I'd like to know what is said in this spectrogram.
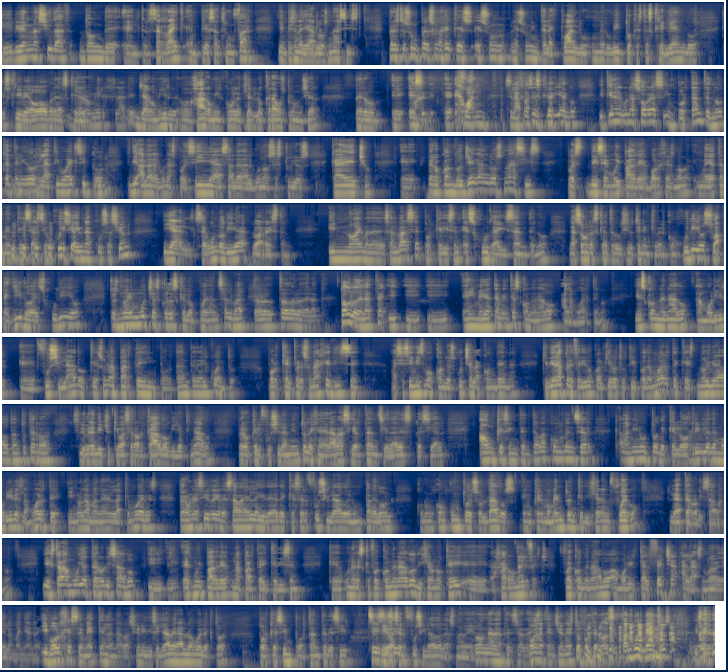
Y vive en una ciudad donde el Tercer Reich empieza a triunfar y empiezan a llegar los nazis. Pero este es un personaje que es, es, un, es un intelectual, un erudito que está escribiendo, que escribe obras, que, Jaromir Hlad. eh, Jaromir o Jaromir, como lo, lo queramos pronunciar, pero eh, es- Juan. eh, Juan se la pasa escribiendo y tiene algunas obras importantes, ¿no? Que ha tenido relativo éxito. Di- Habla de algunas poesías, habla de algunos estudios que ha hecho, eh, pero cuando llegan los nazis, pues dice muy padre Borges, ¿no? Inmediatamente se hace un juicio, hay una acusación y al segundo día lo arrestan. Y no hay manera de salvarse porque dicen es judaizante, ¿no? Las obras que ha traducido tienen que ver con judíos, su apellido es judío, entonces no hay muchas cosas que lo puedan salvar. Todo, todo lo delata. Todo lo delata y, y- y- e inmediatamente es condenado a la muerte, ¿no? Y es condenado a morir eh, fusilado, que es una parte importante del cuento, porque el personaje dice hacia sí mismo cuando escucha la condena que hubiera preferido cualquier otro tipo de muerte, que no le hubiera dado tanto terror si le hubieran dicho que iba a ser ahorcado o guillotinado, pero que el fusilamiento le generaba cierta ansiedad especial, aunque se intentaba convencer cada minuto de que lo horrible de morir es la muerte y no la manera en la que mueres, pero aún así regresaba a él la idea de que ser fusilado en un paredón con un conjunto de soldados en que el momento en que dijeran fuego le aterrorizaba, ¿no? Y estaba muy aterrorizado y, es muy padre una parte ahí que dicen que una vez que fue condenado dijeron, ok, eh, Jaromir fue condenado a morir tal fecha a las 9 de la mañana. Y Borges se mete en la narración y dice, ya verá luego el lector, porque es importante decir Sí, que sí, iba sí. a ser fusilado a las 9 de la Pongan atención a Pongan esto. atención a esto porque no, están muy mensos. Dicen,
